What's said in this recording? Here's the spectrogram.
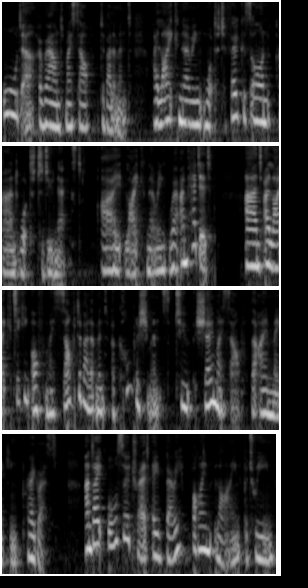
order around my self development. I like knowing what to focus on and what to do next. I like knowing where I'm headed. And I like ticking off my self development accomplishments to show myself that I am making progress. And I also tread a very fine line between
